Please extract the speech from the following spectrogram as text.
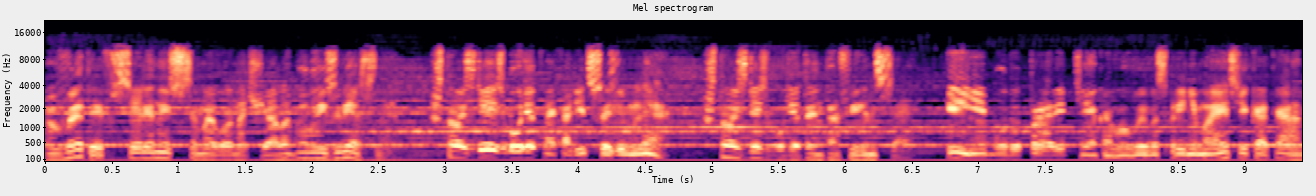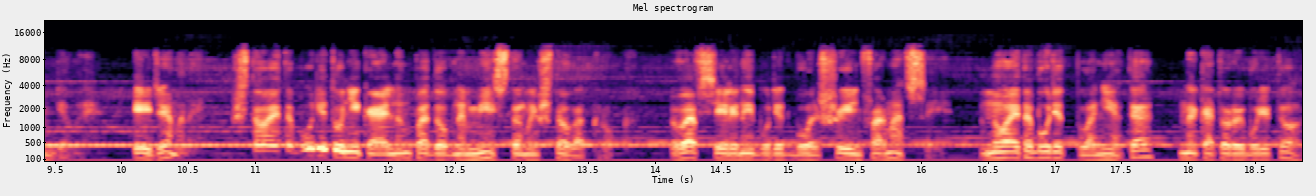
В этой вселенной с самого начала было известно, что здесь будет находиться Земля, что здесь будет интерференция, и ей будут править те, кого вы воспринимаете как ангелы и демоны. что это будет уникальным подобным местом и что вокруг. Во Вселенной будет больше информации. Но это будет планета, на которой будет то,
